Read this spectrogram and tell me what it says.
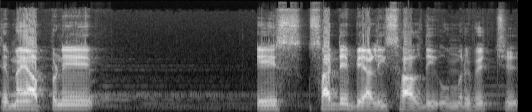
ਤੇ ਮੈਂ ਆਪਣੇ ਇਸ 42 ਸਾਲ ਦੀ ਉਮਰ ਵਿੱਚ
